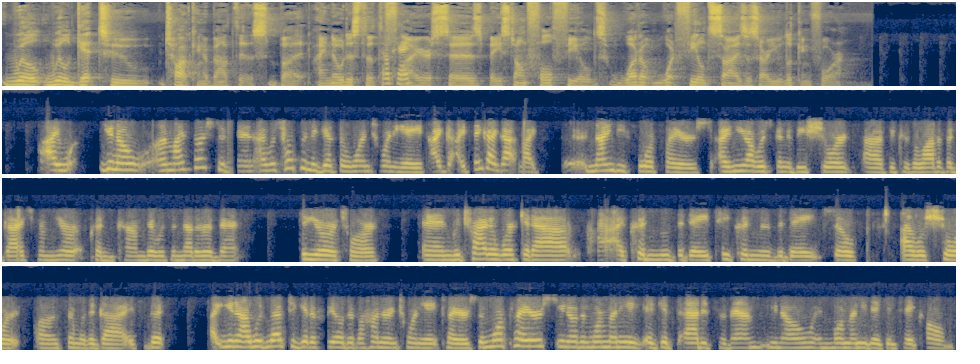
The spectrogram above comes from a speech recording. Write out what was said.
we'll we'll get to talking about this, but I noticed that the okay. flyer says based on full fields. What what field sizes are you looking for? I you know on my first event I was hoping to get the 128. I I think I got like 94 players. I knew I was going to be short uh, because a lot of the guys from Europe couldn't come. There was another event, the Euro Tour, and we tried to work it out. I couldn't move the dates. He couldn't move the date, so I was short on some of the guys. But you know, I would love to get a field of 128 players. The more players, you know, the more money it gets added for them, you know, and more money they can take home.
